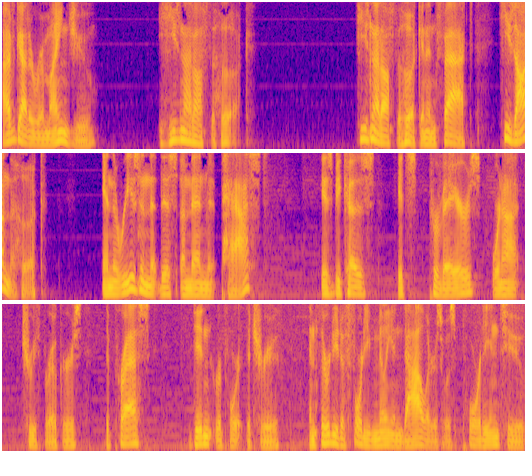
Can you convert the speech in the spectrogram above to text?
I've got to remind you he's not off the hook. He's not off the hook. And in fact, he's on the hook and the reason that this amendment passed is because its purveyors were not truth brokers. The press didn't report the truth, and 30 to 40 million dollars was poured into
